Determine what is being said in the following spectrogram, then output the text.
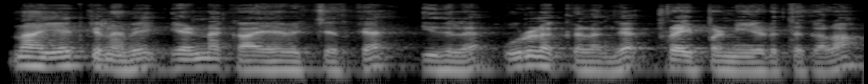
நான் ஏற்கனவே எண்ணெய் காய வச்சுருக்கேன். இதில் உருளைக்கிழங்கை ஃப்ரை பண்ணி எடுத்துக்கலாம்.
